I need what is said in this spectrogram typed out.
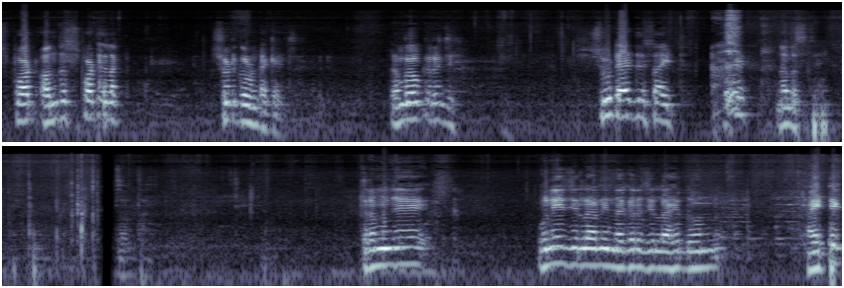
स्पॉट ऑन द स्पॉट त्याला शूट करून टाकायचं. रंभावकरजी शूट ॲट द साईट नमस्ते. खरं म्हणजे पुणे जिल्हा आणि नगर जिल्हा हे दोन हायटेक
